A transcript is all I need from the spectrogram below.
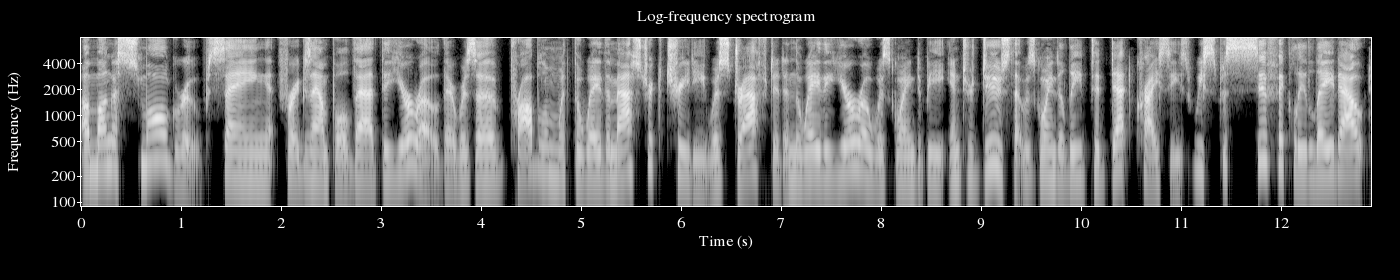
among a small group saying, for example, that the euro, there was a problem with the way the Maastricht Treaty was drafted and the way the euro was going to be introduced that was going to lead to debt crises. We specifically laid out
